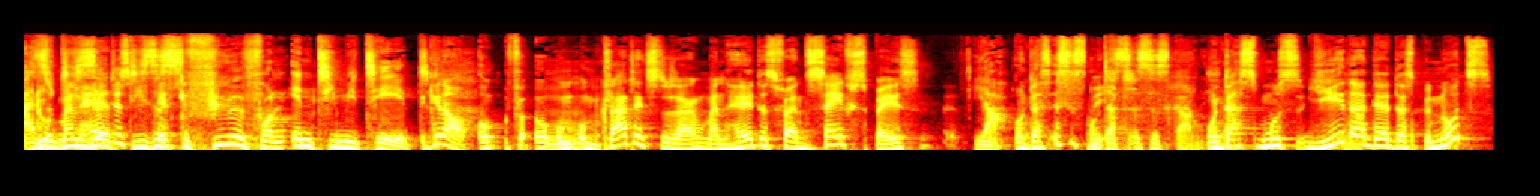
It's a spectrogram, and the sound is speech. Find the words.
Also Du- man diese, hält es- dieses es- Gefühl von Intimität. Genau, um, um, um Klartext zu sagen, man hält es für einen Safe Space, Ja. Und das ist es Und nicht. das ist es gar nicht, Und ja. das muss jeder, der das benutzt,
